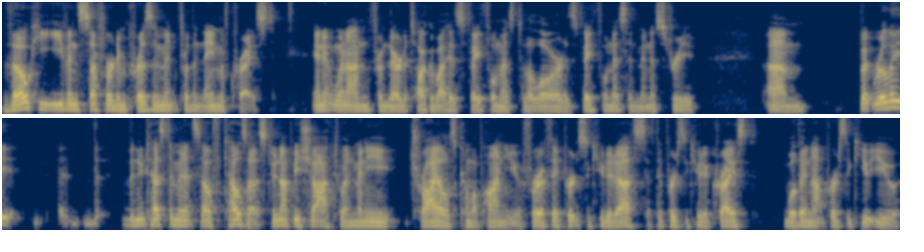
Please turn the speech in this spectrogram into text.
though he even suffered imprisonment for the name of Christ and it went on from there to talk about his faithfulness to the Lord, his faithfulness in ministry. Um, but really, the, the New Testament itself tells us do not be shocked when many trials come upon you. For if they persecuted us, if they persecuted Christ, will they not persecute you?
